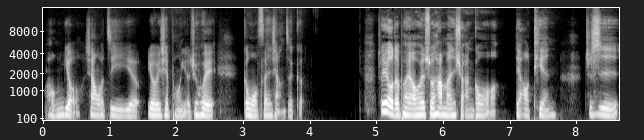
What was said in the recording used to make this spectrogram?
朋友，像我自己也有有一些朋友就会跟我分享这个，所以有的朋友会说他们喜欢跟我聊天，就是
